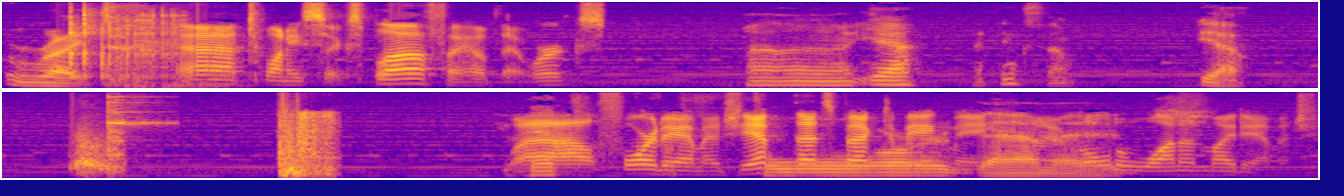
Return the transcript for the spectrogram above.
Right. Uh, 26 bluff. I hope that works. Uh, yeah, I think so. Yeah. Wow, four damage. Yep, that's back to being four me. I rolled a one on my damage.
